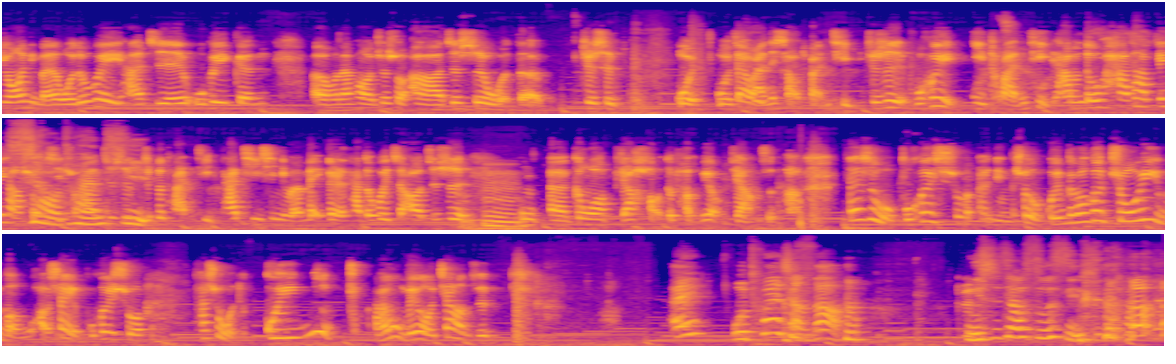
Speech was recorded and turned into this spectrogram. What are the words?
以往你们，我都会还直接我会跟呃我男朋友就说啊，这是我的。就是我我在玩的小团体，就是我会以团体，他们都他他非常熟悉，就是这个团体，他提醒你们每个人，他都会知道，就是嗯呃跟我比较好的朋友这样子啊。但是我不会说，呃你们是我闺蜜，包括周艺萌，我好像也不会说她是我的闺蜜，反正我没有这样子。哎，我突然想到，你是叫苏醒是吧？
